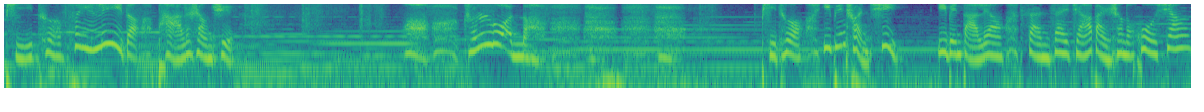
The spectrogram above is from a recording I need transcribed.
皮特费力的爬了上去。啊，真乱呐！皮特一边喘气，一边打量散在甲板上的货箱、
